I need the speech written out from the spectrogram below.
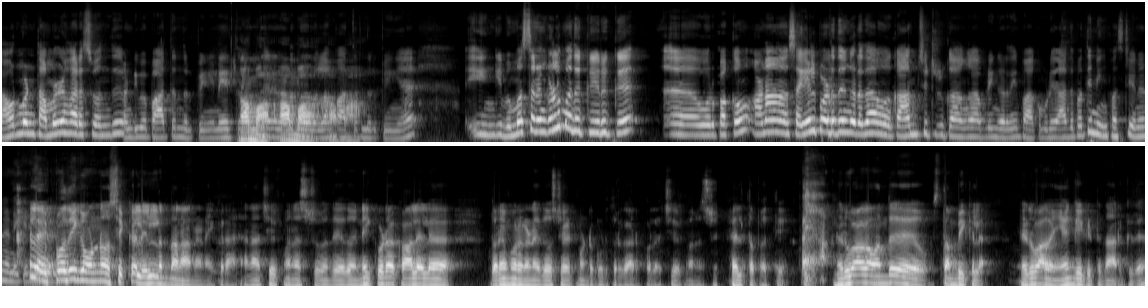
கவர்மெண்ட் தமிழக அரசு வந்து கண்டிப்பா பார்த்துருந்துருப்பீங்க. நேற்று ஆமா. பார்த்துருந்துருப்பீங்க. இங்க விமர்சனங்களும் அதுக்கு இருக்கு ஒரு பக்கம். ஆனா செயல்படுதுங்கிறத அவங்க காமிச்சிட்டு இருக்காங்க அப்படிங்கிறதையும் பார்க்க முடியும் அதை பத்தி நீங்க ஃபர்ஸ்ட் என்ன இல்லை நினைக்கிறீங்க இப்போதைக்கு ஒன்றும் சிக்கல் இல்லைன்னு தான் நான் நினைக்கிறேன். ஏன்னா சீஃப் மினிஸ்டர் வந்து ஏதோ இன்னைக்கு கூட காலையில் துரைமுருகன் ஏதோ ஸ்டேட்மெண்ட் கொடுத்துருக்காரு போல் சீஃப் மினிஸ்டர் ஹெல்த்தை பற்றி நிர்வாகம் வந்து ஸ்தம்பிக்கலை. நிர்வாகம் இயங்கிக்கிட்டு தான் இருக்குது.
